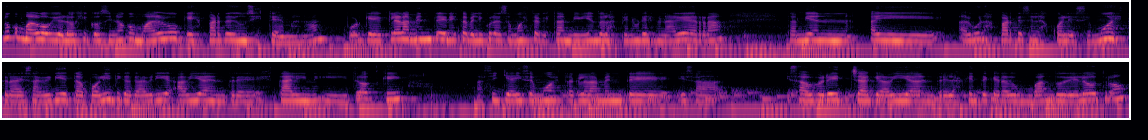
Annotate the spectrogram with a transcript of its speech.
no como algo biológico, sino como algo que es parte de un sistema, ¿no? Porque claramente en esta película se muestra que están viviendo las penurias de una guerra. También hay algunas partes en las cuales se muestra esa grieta política que habría, había entre Stalin y Trotsky. Así que ahí se muestra claramente esa esa brecha que había entre la gente que era de un bando y del otro.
